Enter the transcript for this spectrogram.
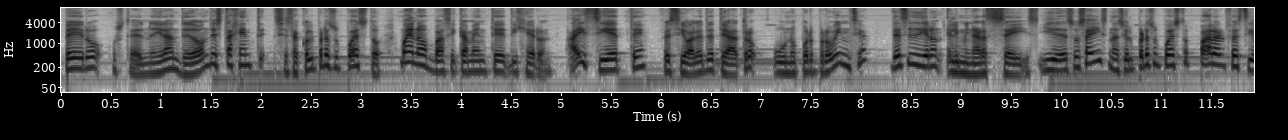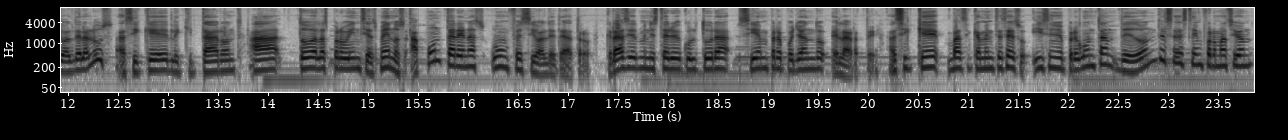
Pero ustedes me dirán, ¿de dónde esta gente se sacó el presupuesto? Bueno, básicamente dijeron, hay siete festivales de teatro, uno por provincia, decidieron eliminar 6 y de esos 6 nació el presupuesto para el Festival de la Luz, así que le quitaron a todas las provincias menos a Punta Arenas un festival de teatro. Gracias Ministerio de Cultura, siempre apoyando el arte. Así que básicamente es eso. Y si me preguntan de dónde es esta información,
